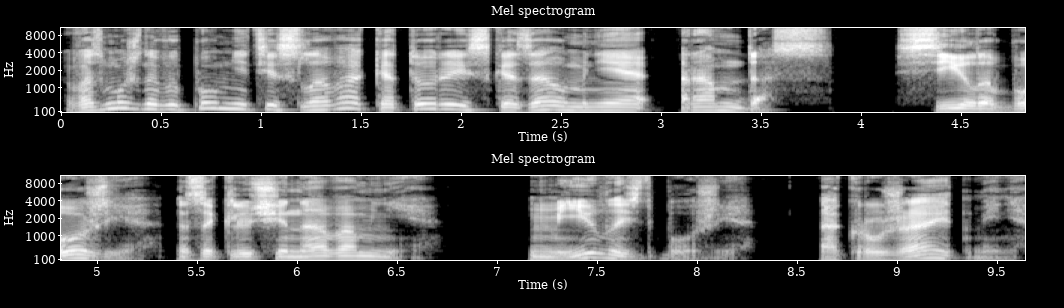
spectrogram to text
Возможно, вы помните слова, которые сказал мне Рамдас. «Сила Божья заключена во мне. Милость Божья окружает меня».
